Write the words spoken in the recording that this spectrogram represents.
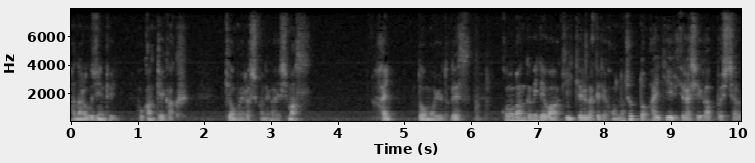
アナログ人類保管計画。今日もよろしくお願いします。はいどうもゆうとです。この番組では聞いているだけでほんのちょっと IT リテラシーがアップしちゃう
